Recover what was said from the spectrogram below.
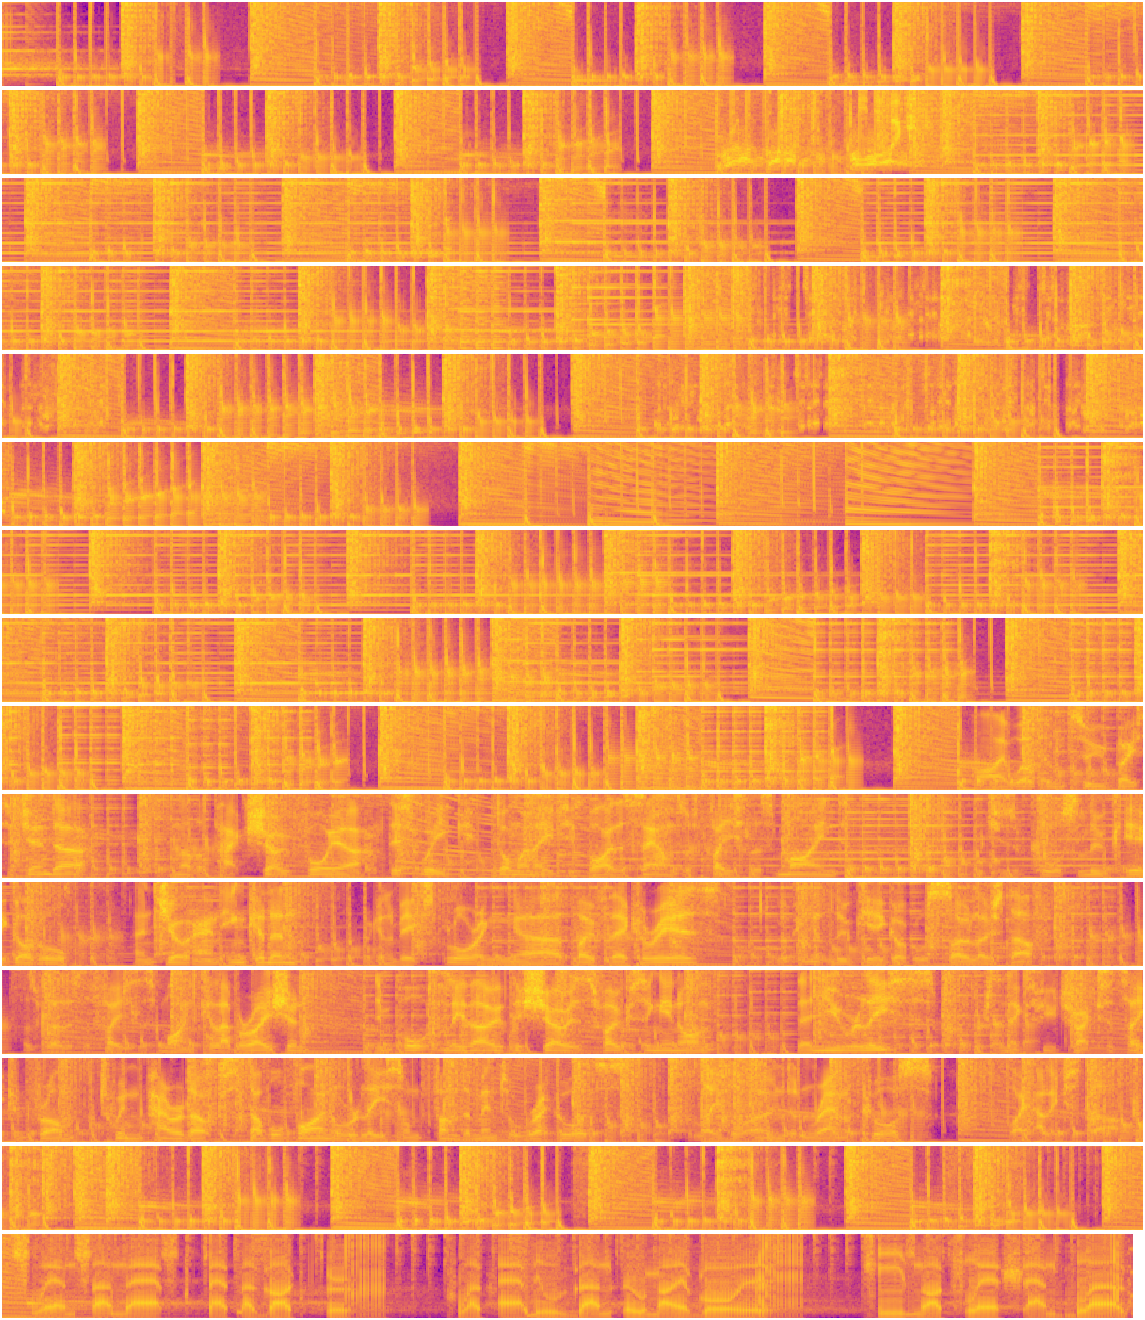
Agenda. Another packed show for you this week, dominated by the sounds of Faceless Mind, which is, of course, Luke Eargoggle and Johan Inkinen. We're going to be exploring uh, both their careers, looking at Luke Eargoggle's solo stuff, as well as the Faceless Mind collaboration. Importantly, though, this show is focusing in on their new release, which the next few tracks are taken from Twin Paradox double vinyl release on Fundamental Records, the label owned and ran, of course, by Alex Stark. Swenson asked at the doctor, What have you done to my boy? He's not flesh and blood.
